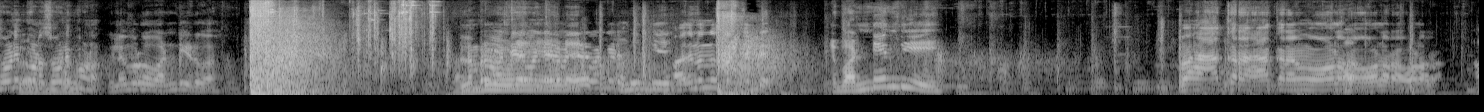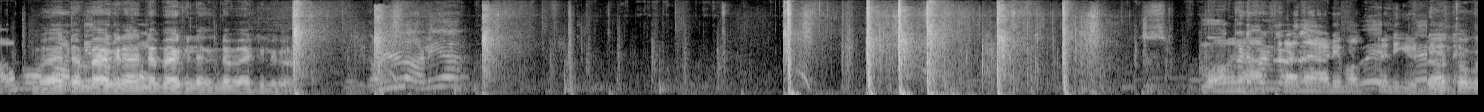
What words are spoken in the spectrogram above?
സോണി പോണം സോണി പോണം. വിലംബ്രോ വണ്ടി ഇടുവാ. വണ്ടി വണ്ടി, വണ്ടി, വണ്ടി, വണ്ടി പതിനൊന്ന് സെക്കൻഡ്? വണ്ടി എന്ത്? ഇപ്പൊ ഹാക്കറാ ഹാക്കറാ. ഓളറാ ഓളറാ ഓളറാ. ഏറ്റവും വണ്ടി ബാക്കിൽ നിർത്തി. ബാക്കിൽ അതിന്റെ ബാക്കിൽ കാണും. അടി മൊത്തം എനിക്ക് കിട്ടി ഇതിന്റെ അകത്തോട്ട്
